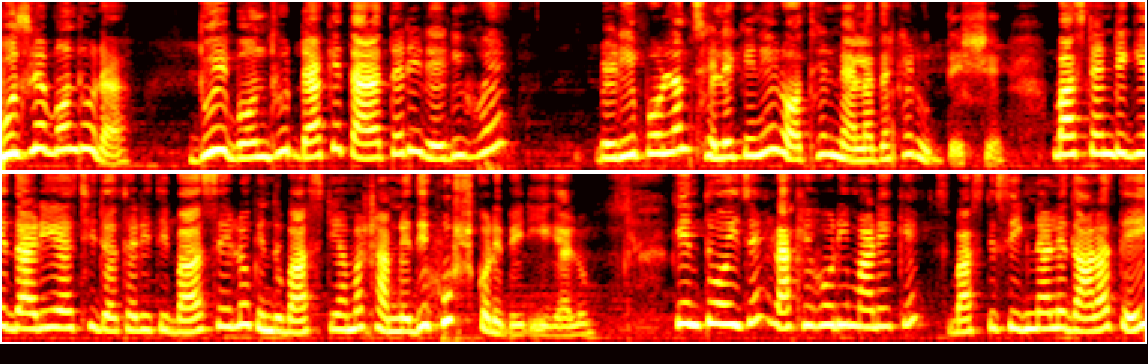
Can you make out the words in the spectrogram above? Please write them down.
বুঝলে বন্ধুরা, দুই বন্ধুর ডাকে তাড়াতাড়ি রেডি হয়ে বেরিয়ে পড়লাম ছেলেকে নিয়ে রথের মেলা দেখার উদ্দেশ্যে। বাস স্ট্যান্ডে গিয়ে দাঁড়িয়ে আছি, যথারীতি বাস এলো, কিন্তু বাসটি আমার সামনে দিয়ে হুশ করে বেরিয়ে গেল। কিন্তু ওই যে রাখে হরি মারেকে বাসটি সিগনালে দাঁড়াতেই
